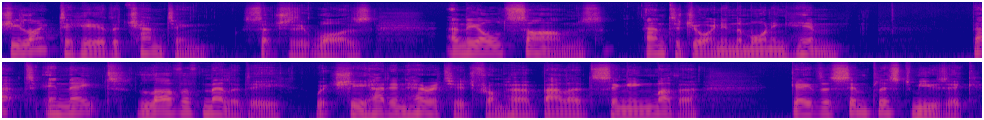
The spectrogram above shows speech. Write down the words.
She liked to hear the chanting, such as it was, and the old psalms, and to join in the morning hymn. That innate love of melody, which she had inherited from her ballad singing mother, gave the simplest music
